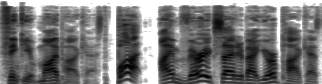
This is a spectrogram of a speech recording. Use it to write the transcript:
thinking of my podcast. But I'm very excited about your podcast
